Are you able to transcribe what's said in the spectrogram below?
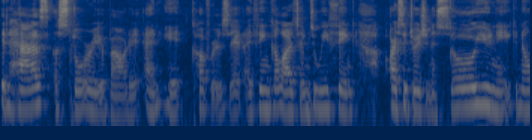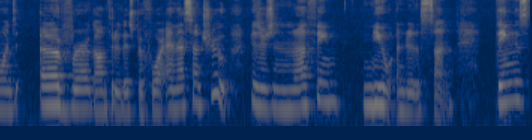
It has a story about it and it covers it. I think a lot of times we think our situation is so unique. No one's ever gone through this before. And that's not true because there's nothing new under the sun. Things,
